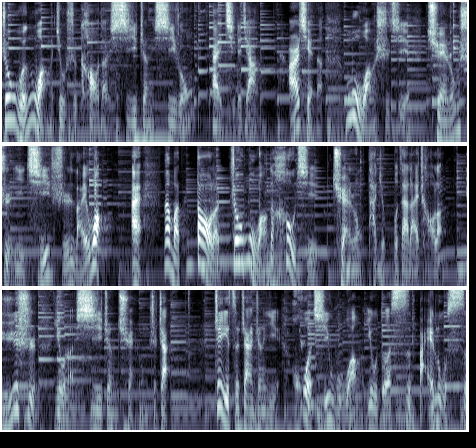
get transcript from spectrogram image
周文王就是靠的西征西戎哎起的家，而且呢，穆王时期犬戎氏以其实来旺，哎，那么到了周穆王的后期，犬戎他就不再来朝了，于是有了西征犬戎之战。这一次战争以霍启武王又得四白鹿四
